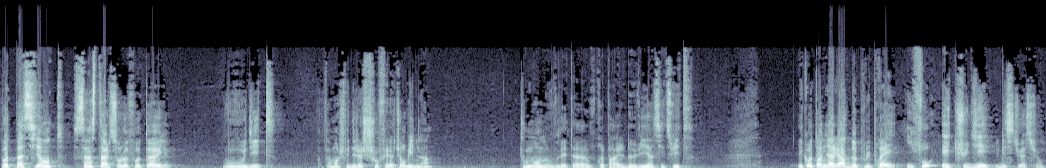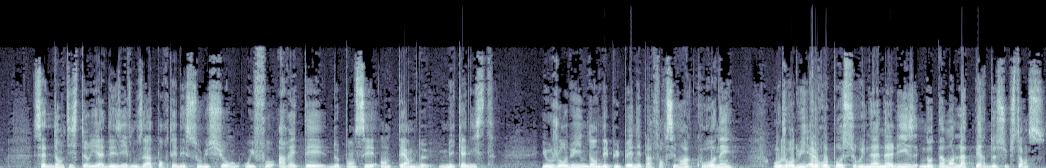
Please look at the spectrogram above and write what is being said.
votre patiente s'installe sur le fauteuil, vous vous dites, enfin moi je fais déjà chauffer la turbine là. Tout le monde, vous êtes, à, vous préparez le devis, ainsi de suite. Et quand on y regarde de plus près, il faut étudier les situations. Cette dentisterie adhésive nous a apporté des solutions où il faut arrêter de penser en termes de mécaniste. Et aujourd'hui, une dent dépulpée n'est pas forcément à couronner. Aujourd'hui, elle repose sur une analyse, notamment de la perte de substance.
